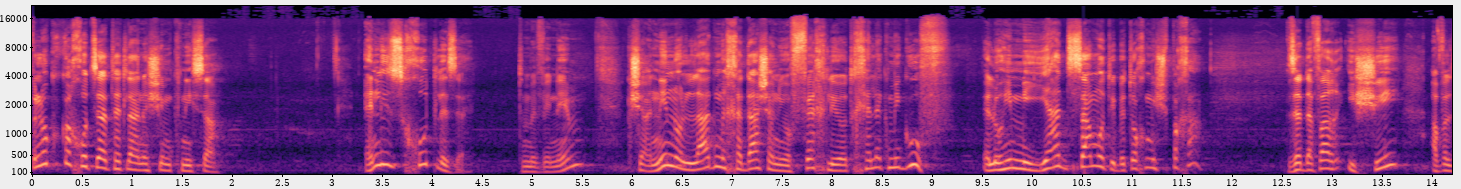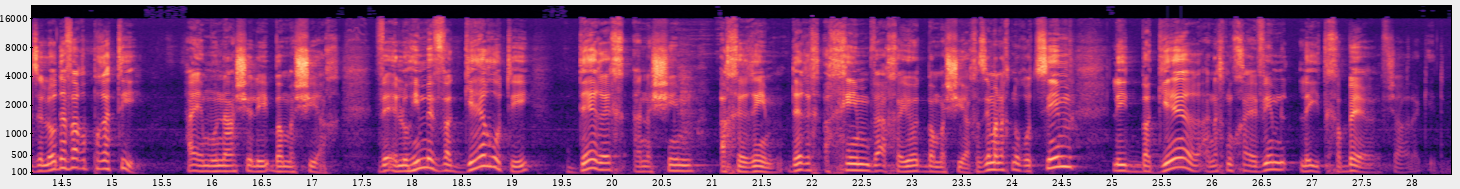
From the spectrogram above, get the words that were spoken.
ולא כל כך רוצה לתת לאנשים כניסה. אין לי זכות לזה. אתם מבינים? כשאני נולד מחדש, אני הופך להיות חלק מגוף. אלוהים מיד שם אותי בתוך משפחה. זה דבר אישי, אבל זה לא דבר פרטי, האמונה שלי במשיח. ואלוהים מבגר אותי דרך אנשים אחרים, דרך אחים ואחיות במשיח. אז אם אנחנו רוצים להתבגר, אנחנו חייבים להתחבר, אפשר להגיד.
